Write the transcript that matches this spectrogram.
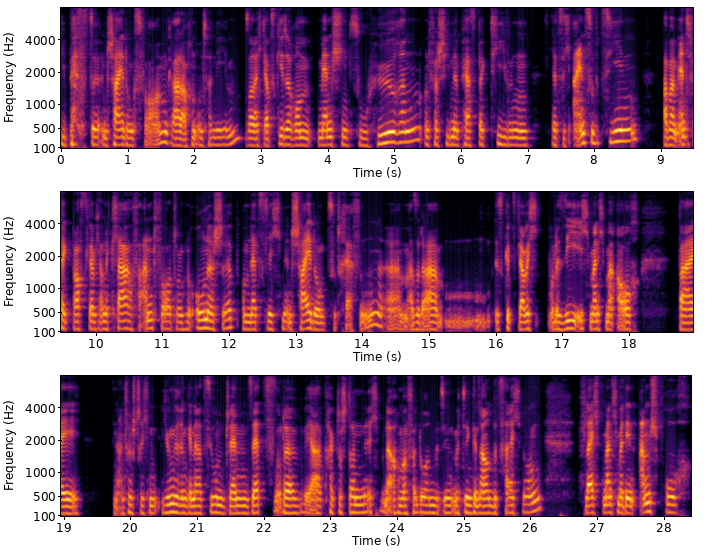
die beste Entscheidungsform, gerade auch in Unternehmen, sondern ich glaube, es geht darum, Menschen zu hören und verschiedene Perspektiven letztlich einzubeziehen. Aber im Endeffekt braucht es, glaube ich, auch eine klare Verantwortung, eine Ownership, um letztlich eine Entscheidung zu treffen. Ähm, also da, es gibt, glaube ich, oder sehe ich manchmal auch bei in Anführungsstrichen jüngeren Generationen, Gen Z oder wer praktisch dann, ich bin auch immer verloren mit den, mit den genauen Bezeichnungen, vielleicht manchmal den Anspruch,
